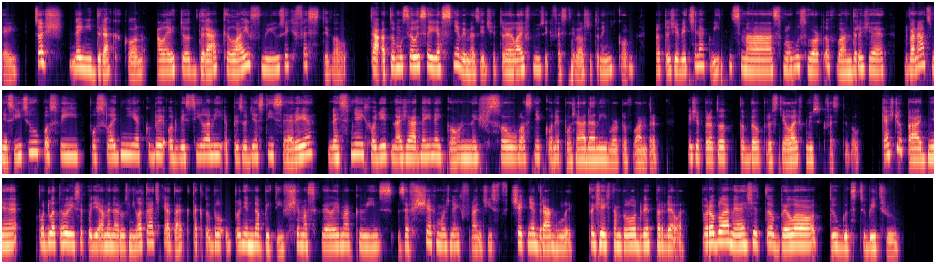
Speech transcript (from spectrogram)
Což není DragCon, ale je to Drag Live Music Festival. Ta, a to museli se jasně vymezit, že to je Live Music Festival, že to není kon. Protože většina Queens má smlouvu s World of Wonder, že 12 měsíců po svý poslední jakoby odvysílaný epizodě z té série nesmějí chodit na žádný jiný kon, než jsou vlastně kony pořádaný World of Wonder. Takže proto to byl prostě Live Music Festival. Každopádně podle toho, když se podíváme na různý letáčky a tak, tak to bylo úplně nabitý všema skvělýma Queens ze všech možných franšíz, včetně Draguly. Takže jich tam bylo dvě prdele. Problém je, že to bylo too good to be true.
